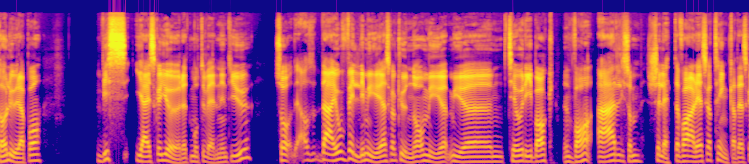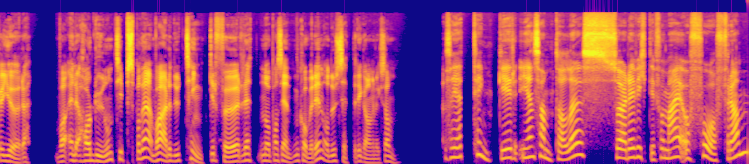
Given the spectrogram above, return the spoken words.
da lurer jeg på, hvis jeg skal gjøre et motiverende intervju, så altså, det er jo veldig mye jeg skal kunne, og mye, mye teori bak, men hva er liksom skjelettet, hva er det jeg skal tenke at jeg skal gjøre? Hva, eller har du noen tips på det? Hva er det du tenker før når pasienten kommer inn, og du setter i gang, liksom? Altså, jeg tenker i en samtale så er det viktig for meg å få fram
